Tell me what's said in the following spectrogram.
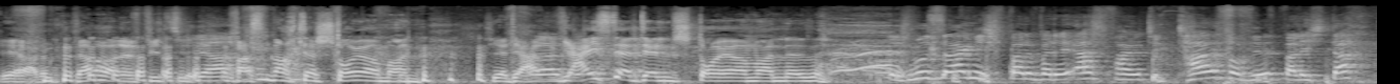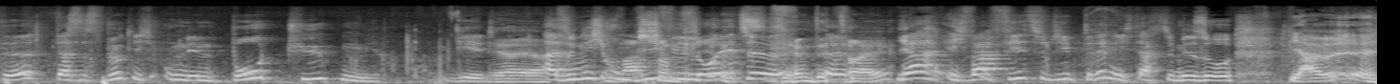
Ja, da war der viel zu. Ja. Was macht der Steuermann? Ja, der, wie heißt der denn Steuermann? Also, Ich muss sagen, ich war bei der ersten Frage total verwirrt, weil ich dachte, dass es wirklich um den Boottypen geht. Ja, ja. Also nicht um wie viele viel Leute. Äh, ja, ich war viel zu deep drin. Ich dachte mir so, ja, äh,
